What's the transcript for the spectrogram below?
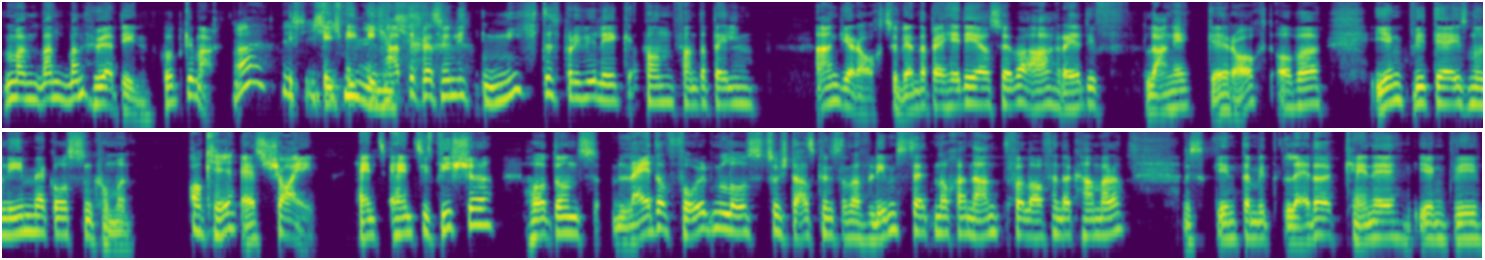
man, man, man hört ihn. Gut gemacht. Ja, ich, ich, ich, ich, hatte persönlich nicht das Privileg, von Van der Bellen angeraucht zu werden. Dabei hätte er ja selber auch relativ lange geraucht, aber irgendwie der ist noch nie mehr Gossen gekommen. Okay. Er ist scheu. Heinz, Heinzi Fischer hat uns leider folgenlos zu Staatskünstlern auf Lebenszeit noch ernannt vor laufender Kamera. Es gehen damit leider keine irgendwie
